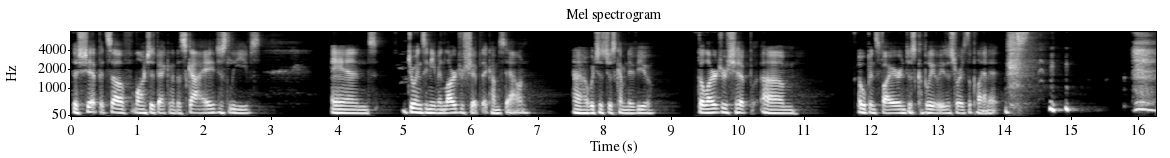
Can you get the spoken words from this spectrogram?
the ship itself launches back into the sky, just leaves, and joins an even larger ship that comes down, uh, which is just coming to view. The larger ship um, opens fire and just completely destroys the planet. nice.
